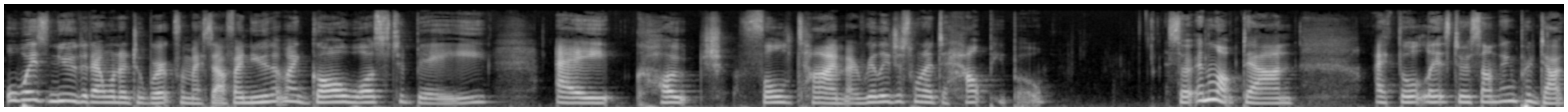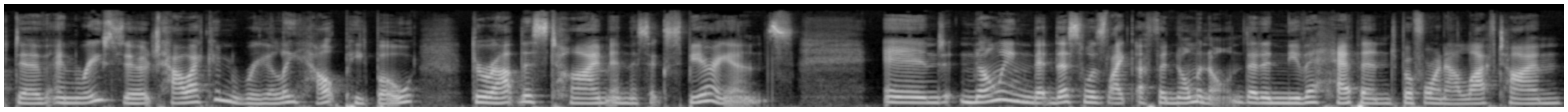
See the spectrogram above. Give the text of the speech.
always knew that I wanted to work for myself. I knew that my goal was to be a coach full time. I really just wanted to help people. So in lockdown, I thought let's do something productive and research how I can really help people throughout this time and this experience. And knowing that this was like a phenomenon that had never happened before in our lifetime.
